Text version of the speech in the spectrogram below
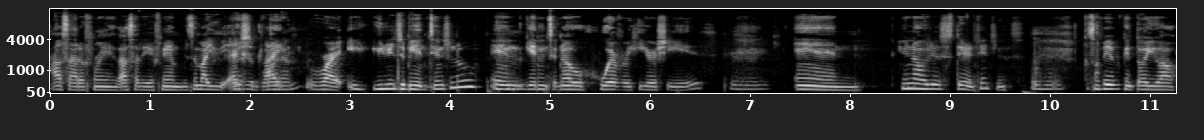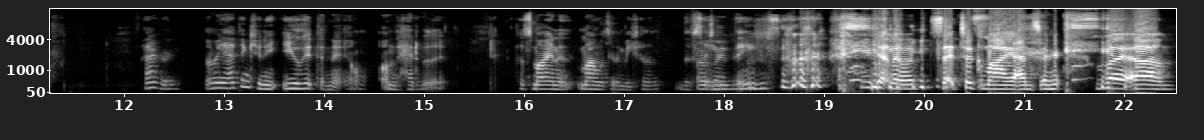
outside of friends outside of your family somebody you actually like. right. You, you need to be intentional in getting to know whoever he or she is. And you know just their intentions. Because some people can throw you off. I agree. I mean, I think you need, you hit the nail on the head with it. Because mine, mine was going to be kind of the Oh, same same thing. things. you kind of said, took my answer. But um,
